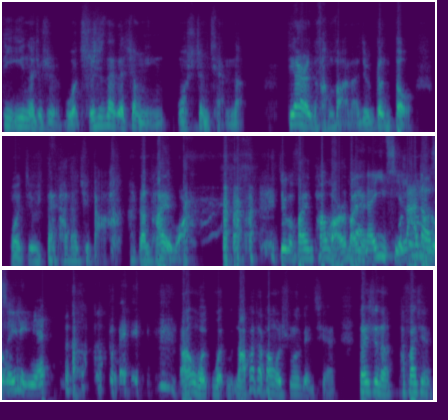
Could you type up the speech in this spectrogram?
第一呢，就是我实实在在证明我是挣钱的。第二个方法呢，就是更逗，我就是带他他去打，让他也玩儿，结果发现他玩儿，发现大家一起拉到水里面。对，然后我我哪怕他帮我输了点钱，但是呢，他发现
